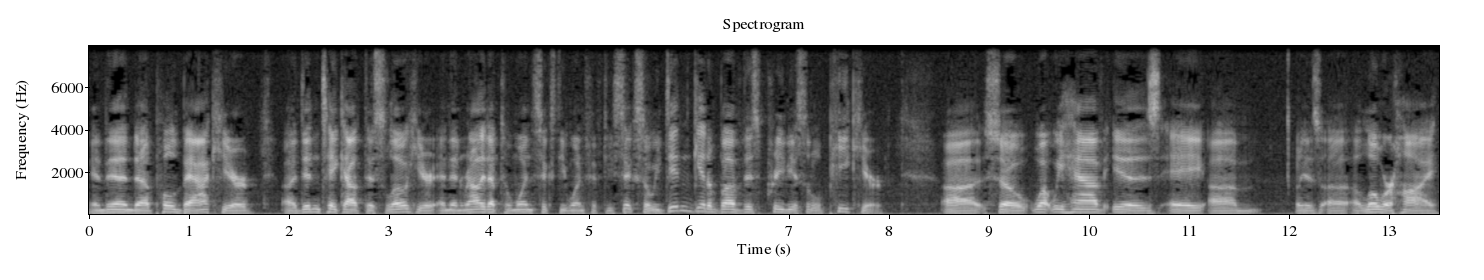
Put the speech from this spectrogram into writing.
and then uh, pulled back here, uh, didn't take out this low here, and then rallied up to 161.56. So we didn't get above this previous little peak here. Uh, so what we have is a um, is a, a, lower high,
